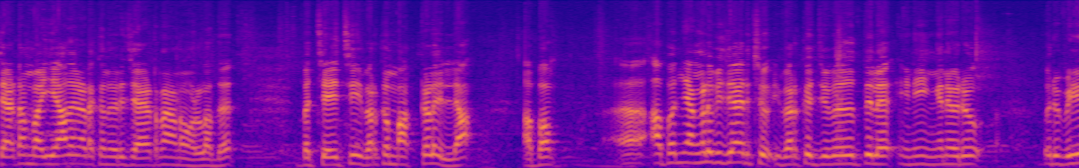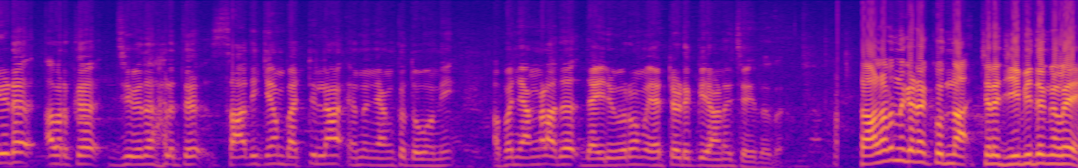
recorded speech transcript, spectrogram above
ചേട്ടൻ വയ്യാതെ കിടക്കുന്ന ഒരു ചേട്ടനാണ് ഉള്ളത്. അപ്പം ചേച്ചി ഇവർക്ക് മക്കളില്ല. അപ്പം അപ്പം ഞങ്ങൾ വിചാരിച്ചു ഇവർക്ക് ജീവിതത്തിൽ ഇനി ഇങ്ങനെ ഒരു ഒരു വീട് അവർക്ക് ജീവിതകാലത്ത് സാധിക്കാൻ പറ്റില്ല എന്ന് ഞങ്ങൾക്ക് തോന്നി. അപ്പം ഞങ്ങളത് ധൈര്യപൂർവം ഏറ്റെടുക്കുകയാണ് ചെയ്തത്. തളർന്നു കിടക്കുന്ന ചില ജീവിതങ്ങളെ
